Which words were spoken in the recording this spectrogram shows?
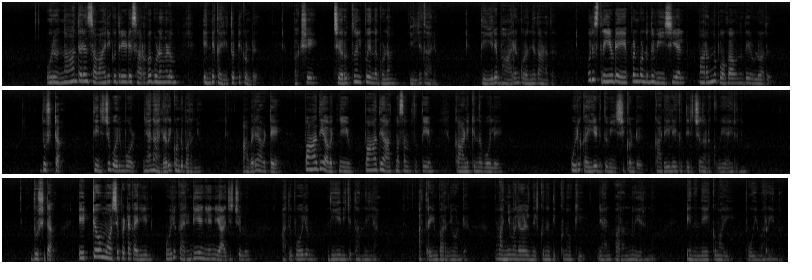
ഒരൊന്നാം തരം സവാരി കുതിരയുടെ സർവഗുണങ്ങളും എന്റെ കരിത്തൊട്ടിക്കുണ്ട്. പക്ഷേ ചെറുത്തുനിൽപ്പ് എന്ന ഗുണം ഇല്ലതാനും. തീരെ ഭാരം കുറഞ്ഞതാണത്. ഒരു സ്ത്രീയുടെ ഏപ്രൺ കൊണ്ടൊന്ന് വീശിയാൽ പറന്നു പോകാവുന്നതേ ഉള്ളൂ അത്. ദുഷ്ട തിരിച്ചു പോരുമ്പോൾ ഞാൻ അലറിക്കൊണ്ട് പറഞ്ഞു അവരാവട്ടെ പാതി അവജ്ഞയും പാതി ആത്മസംതൃപ്തിയും കാണിക്കുന്ന പോലെ ഒരു കൈയെടുത്ത് വീശിക്കൊണ്ട് കടയിലേക്ക് തിരിച്ചു നടക്കുകയായിരുന്നു. ദുഷ്ട ഏറ്റവും മോശപ്പെട്ട കരിയിൽ ഒരു കരണ്ടിയെ ഞാൻ യാചിച്ചുള്ളൂ. അതുപോലും നീ എനിക്ക് തന്നില്ല. അത്രയും പറഞ്ഞുകൊണ്ട് മഞ്ഞുമലകൾ നിൽക്കുന്ന ദിക്കു നോക്കി ഞാൻ പറന്നുയരുന്നു എന്ന് നേക്കുമായി പോയി മറിയുന്നു.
